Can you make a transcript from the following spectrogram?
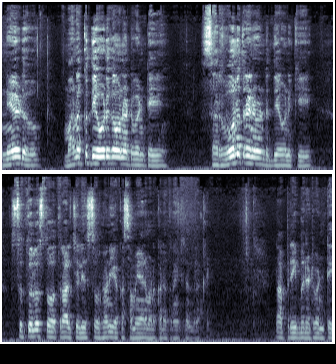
నేడు మనకు దేవుడిగా ఉన్నటువంటి సర్వోన్నతమైనటువంటి దేవునికి స్థుతులు స్తోత్రాలు చెల్లిస్తున్నాను ఈ యొక్క సమయాన్ని మనకు అనుగ్రహించినందుకై నా ప్రియమైనటువంటి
